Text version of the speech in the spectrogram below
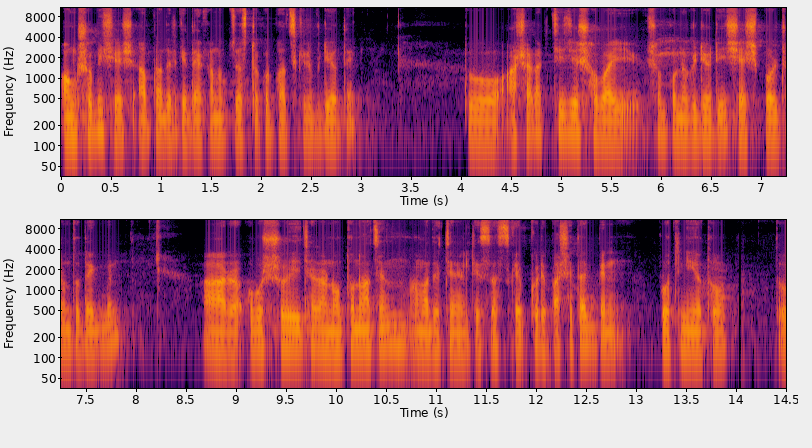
অংশবিশেষ আপনাদেরকে দেখানোর চেষ্টা করব আজকের ভিডিওতে। তো আশা রাখছি যে সবাই সম্পূর্ণ ভিডিওটি শেষ পর্যন্ত দেখবেন। আর অবশ্যই যারা নতুন আছেন, আমাদের চ্যানেলটি সাবস্ক্রাইব করে পাশে থাকবেন প্রতিনিয়ত। তো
